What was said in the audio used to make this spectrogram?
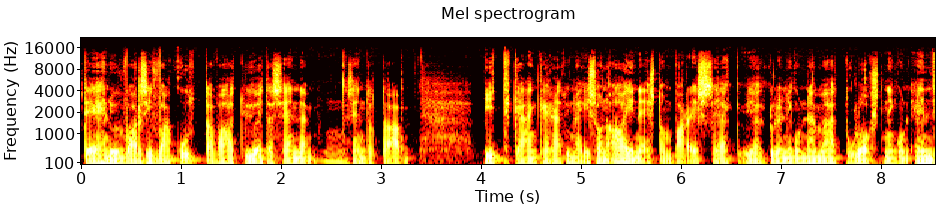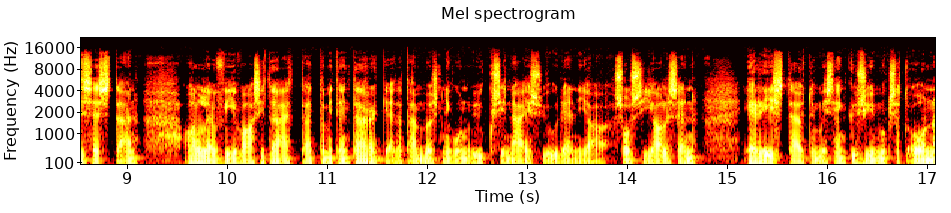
tehnyt varsin vakuuttavaa työtä sen, sen tota, pitkään kerätynä ison aineiston parissa. Ja, ja kyllä niin kuin nämä tulokset niin kuin entisestään alleviivaa sitä, että, että miten tärkeää tämmöistä niin kuin yksinäisyyden ja sosiaalisen eristäytymisen kysymykset on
